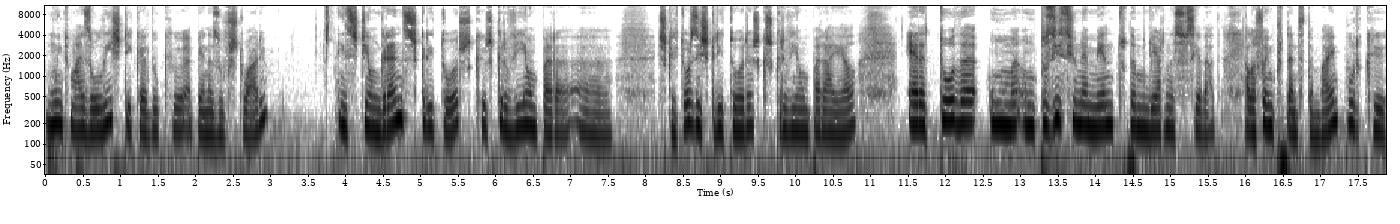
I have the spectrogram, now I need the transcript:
muito mais holística do que apenas o vestuário existiam grandes escritores que escreviam para uh, escritores e escritoras que escreviam para a El era toda uma, um posicionamento da mulher na sociedade. Ela foi importante também porque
